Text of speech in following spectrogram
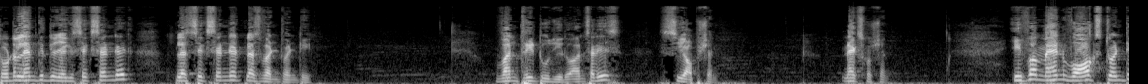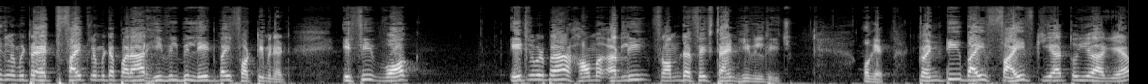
टोटल लेंथ कितनी हो जाएगी? 600 plus 600 plus 120 1320 answer is C option next question if a man walks 20 kilometre at five kilometre per hour he will be late by forty minute if he walk eight kilometre per hour how early from the fixed time he will reach okay twenty by five किया तो ये आ गया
